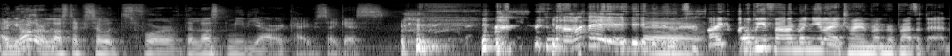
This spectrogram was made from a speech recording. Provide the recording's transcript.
Another lost episodes for the Lost Media Archives, I guess. nice. Uh, Like they'll be found when you like try and run for president.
